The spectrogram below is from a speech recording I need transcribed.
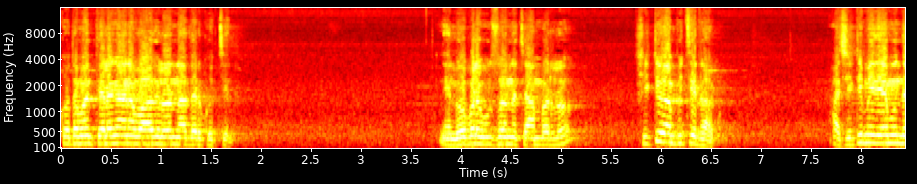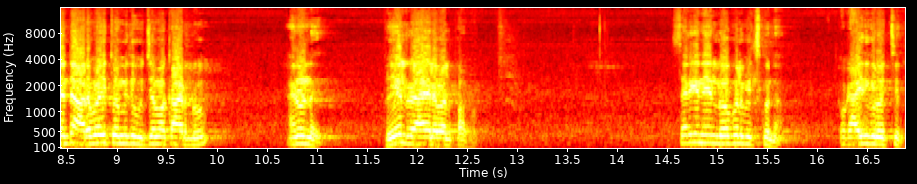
కొంతమంది తెలంగాణ వాదులు నా దగ్గరకు వచ్చింది. నేను లోపల కూర్చున్న ఛాంబర్లో చిట్టి పంపించారు నాకు. ఆ చిట్టి మీద ఏముందంటే అరవై తొమ్మిది ఉద్యమకారులు అని ఉన్నది. పేర్లు రాయాలి వాళ్ళ పాపం. సరిగా నేను లోపల పిలుచుకున్నా. ఒక ఐదుగురు వచ్చారు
